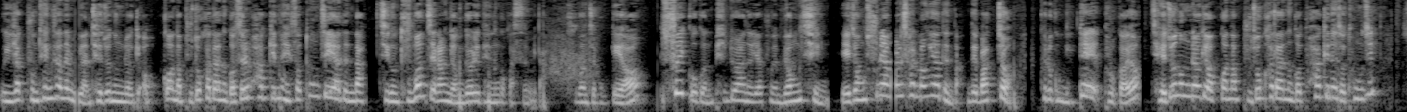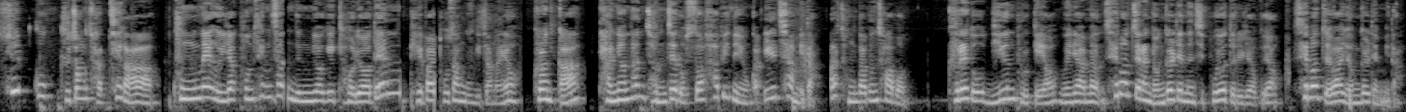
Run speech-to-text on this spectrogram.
의약품 생산을 위한 제조 능력이 없거나 부족하다는 것을 확인해서 통제해야 된다. 지금 두 번째랑 연결이 되는 것 같습니다. 두 번째 볼게요. 수입국은 필요한 의약품의 명칭, 예정 수량을 설명해야 된다. 네, 맞죠? 그리고 밑에 볼까요? 제조 능력이 없거나 부족하다는 것 확인해서 통지? 수입국 규정 자체가 국내 의약품 생산 능력이 결여된 개발 도상국이잖아요. 그러니까 당연한 전제로서 합의 내용과 일치합니다. 아, 정답은 4번. 그래도 니은 볼게요. 왜냐하면 세 번째랑 연결되는지 보여드리려고요. 세 번째와 연결됩니다.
